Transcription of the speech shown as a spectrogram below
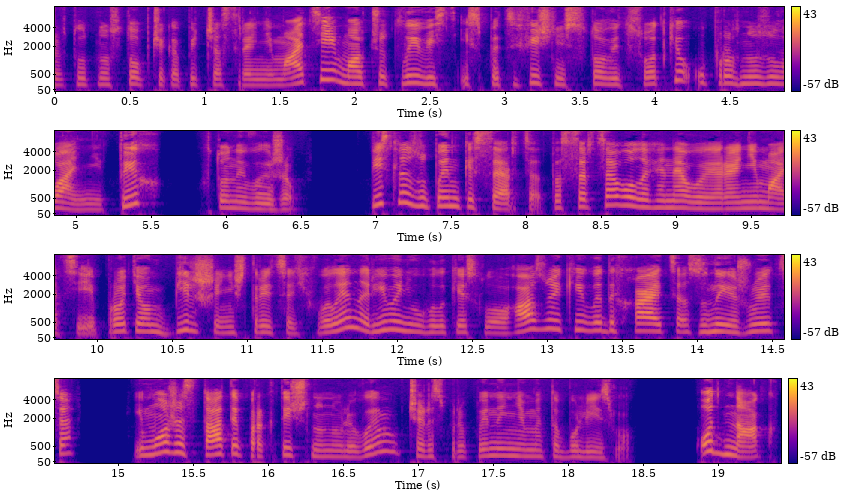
ртутного стовпчика під час реанімації мав чутливість і специфічність 100% у прогнозуванні тих, хто не вижив. Після зупинки серця та серцево-легеневої реанімації протягом більше ніж 30 хвилин рівень вуглекислого газу, який видихається, знижується і може стати практично нульовим через припинення метаболізму. Однак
